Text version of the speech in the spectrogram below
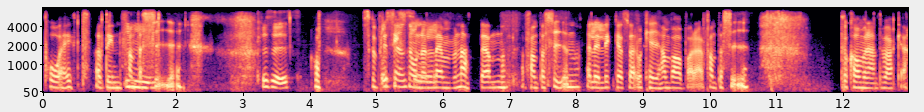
påhitt av din mm. fantasi. Mm. Precis. Och, så precis när hon så... har lämnat den fantasin, eller lyckats så okej okay, han var bara fantasi, då kommer han tillbaka.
